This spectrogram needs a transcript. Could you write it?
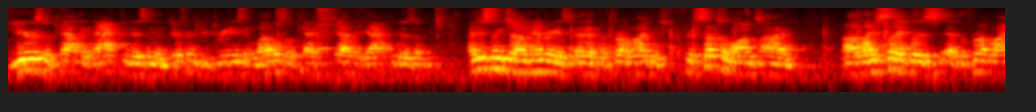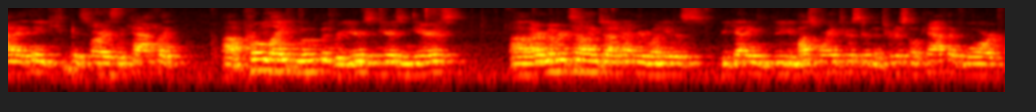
years of Catholic activism and different degrees and levels of Catholic activism. I just think John Henry has been at the front line for such a long time. Uh, LifeSite was at the front line, I think, as far as the Catholic uh, pro-life movement for years and years and years. Uh, I remember telling John Henry when he was beginning to be much more interested in the traditional Catholic war,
